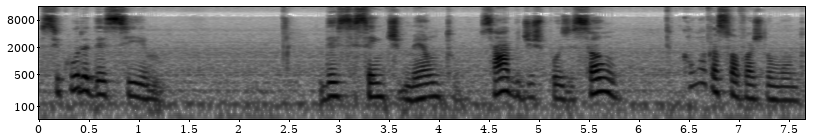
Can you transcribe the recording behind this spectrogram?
se cura desse, desse sentimento, sabe, de exposição. Coloca a sua voz no mundo.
